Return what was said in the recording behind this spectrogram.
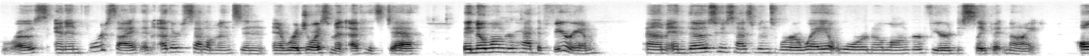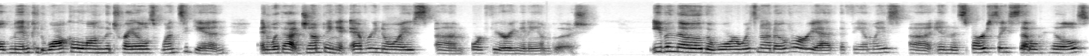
gross, and in Forsyth and other settlements in, in rejoicement of his death. They no longer had to fear him, um, and those whose husbands were away at war no longer feared to sleep at night. Old men could walk along the trails once again and without jumping at every noise um, or fearing an ambush. Even though the war was not over yet, the families uh, in the sparsely settled hills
